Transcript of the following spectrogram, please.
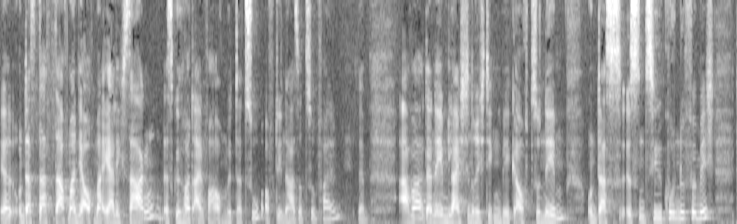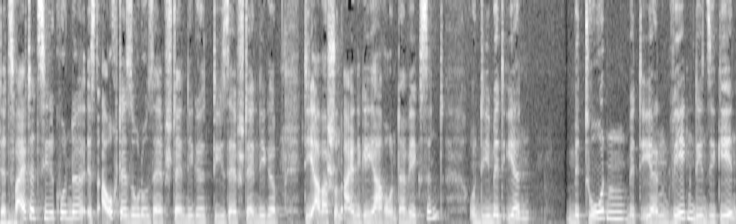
Ja, und das darf, darf man ja auch mal ehrlich sagen. Es gehört einfach auch mit dazu, auf die Nase zu fallen. Aber dann eben gleich den richtigen Weg auch zu nehmen. Und das ist ein Zielkunde für mich. Der mhm. zweite Zielkunde ist auch der Solo-Selbstständige, die Selbstständige, die aber schon einige Jahre unterwegs sind und die mit ihren Methoden, mit ihren Wegen, den sie gehen,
